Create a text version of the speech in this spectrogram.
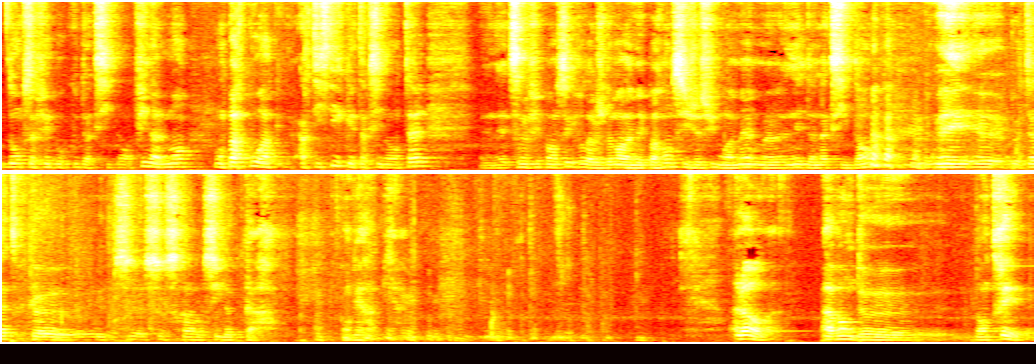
Donc ça fait beaucoup d'accidents. Finalement, mon parcours artistique est accidentel. Ça me fait penser qu'il faudra que je demande à mes parents si je suis moi-même euh, né d'un accident. Mais euh, peut-être que ce, sera aussi le cas. On verra bien. Alors, avant d'entrer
